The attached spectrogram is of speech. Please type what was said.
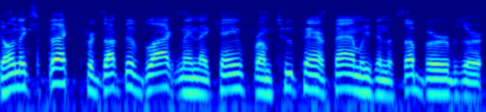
Don't expect productive black men that came from two parent families in the suburbs or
